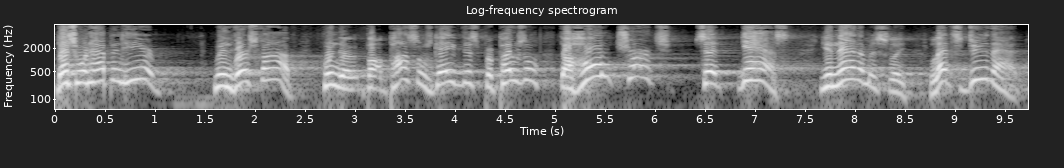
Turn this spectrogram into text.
That's what happened here. In verse 5, when the apostles gave this proposal, the whole church said, Yes, unanimously, let's do that.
